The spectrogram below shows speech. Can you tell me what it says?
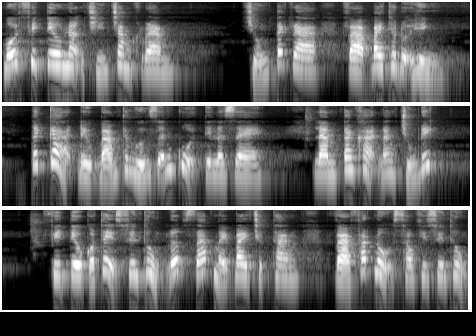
mỗi phi tiêu nặng 900 gram. Chúng tách ra và bay theo đội hình. Tất cả đều bám theo hướng dẫn của tia laser, làm tăng khả năng trúng đích. Phi tiêu có thể xuyên thủng lớp giáp máy bay trực thăng và phát nổ sau khi xuyên thủng,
